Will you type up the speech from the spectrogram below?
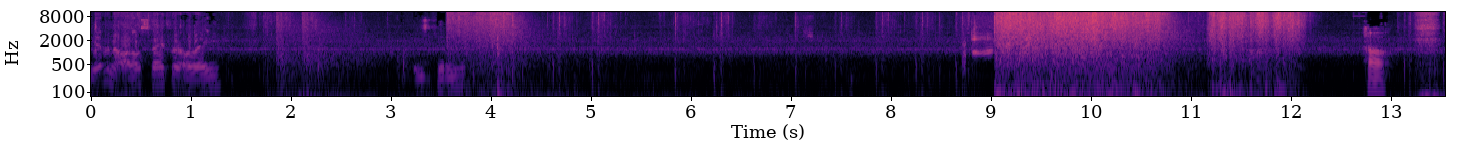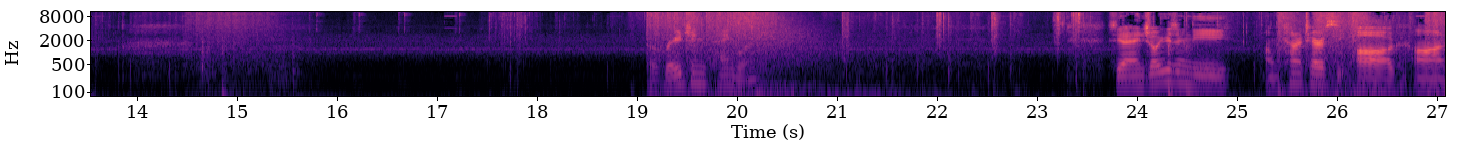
You have an auto sniper already? Are you kidding me? Oh. The Raging Penguin. See, I enjoy using the um, counter-terrorist the AUG on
